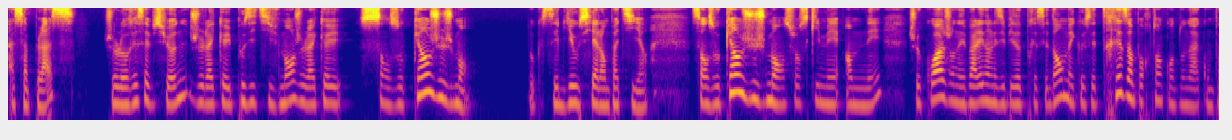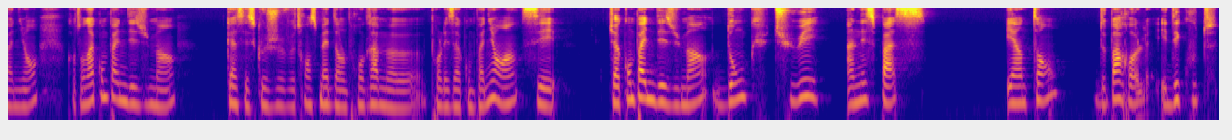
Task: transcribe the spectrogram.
à sa place, je le réceptionne, je l'accueille positivement, je l'accueille sans aucun jugement. Donc c'est lié aussi à l'empathie, hein. sans aucun jugement sur ce qui m'est emmené. Je crois, j'en ai parlé dans les épisodes précédents, mais que c'est très important quand on est accompagnant, quand on accompagne des humains. En cas, c'est ce que je veux transmettre dans le programme euh, pour les accompagnants. Hein. c'est tu accompagnes des humains, donc tu es un espace et un temps de parole et d'écoute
